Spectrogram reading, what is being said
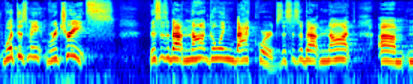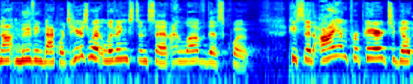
What does mean? Retreats. This is about not going backwards. This is about not, um, not moving backwards. Here's what Livingstone said. I love this quote. He said, I am prepared to go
